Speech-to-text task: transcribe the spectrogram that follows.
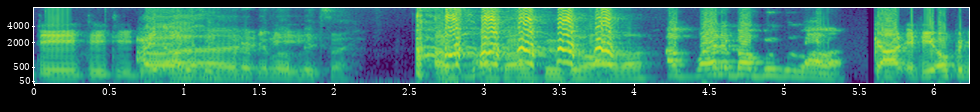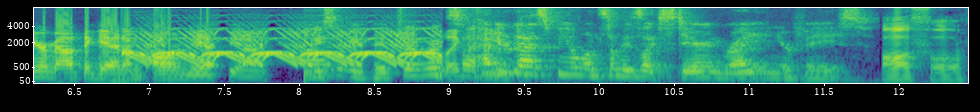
D, D, D, D. I honestly Uh, put her below Mitsu. ab- above Boo Lava. I'm right above Boo Boo God, if you open your mouth again, I'm calling the FBI. Can you send me a picture of her? Like, so how do you guys feel when somebody's like staring right in your face? Awful.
